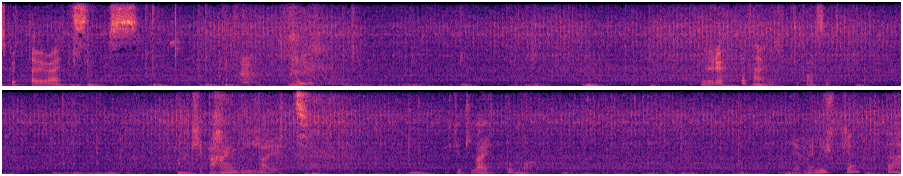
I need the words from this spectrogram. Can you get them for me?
Skuttar vi right. Yes. Nu är det öppet här, jättekonstigt. Okej, behind the light. Vilket light då? Ge mig nyckeln. Där,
